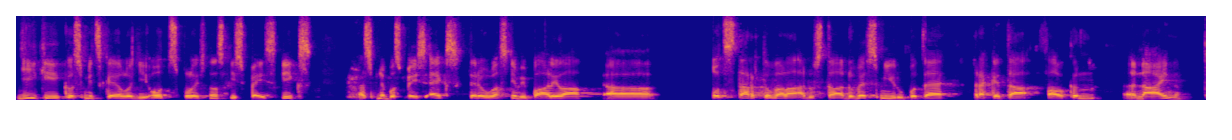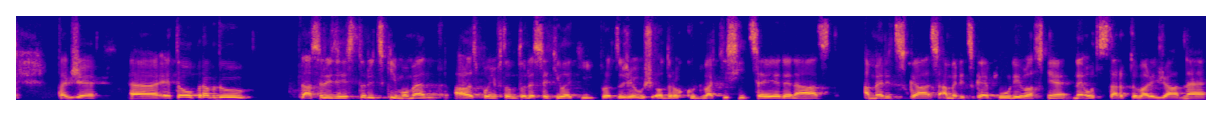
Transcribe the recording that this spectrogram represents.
díky kosmické lodi od společnosti SpaceX nebo SpaceX, kterou vlastně vypálila, odstartovala a dostala do vesmíru poté raketa Falcon 9. Takže uh, je to opravdu dá se říct historický moment, alespoň v tomto desetiletí, protože už od roku 2011 americká, z americké půdy vlastně neodstartovali žádné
